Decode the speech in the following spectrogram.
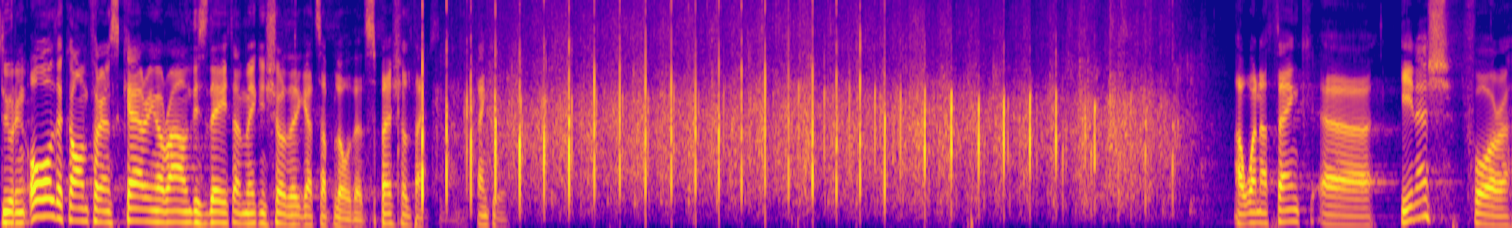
during all the conference carrying around this data, and making sure that it gets uploaded. Special thanks to them. Thank you. I want to thank uh, Ines for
